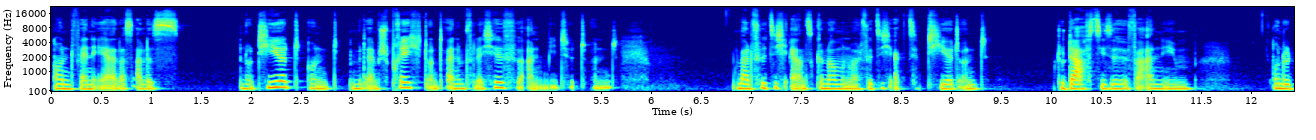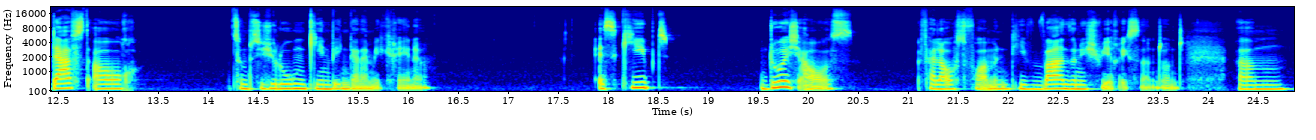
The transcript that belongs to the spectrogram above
und wenn er das alles notiert und mit einem spricht und einem vielleicht Hilfe anbietet. Und man fühlt sich ernst genommen, man fühlt sich akzeptiert und du darfst diese Hilfe annehmen. Und du darfst auch zum Psychologen gehen wegen deiner Migräne. Es gibt durchaus Verlaufsformen, die wahnsinnig schwierig sind. Und ähm,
